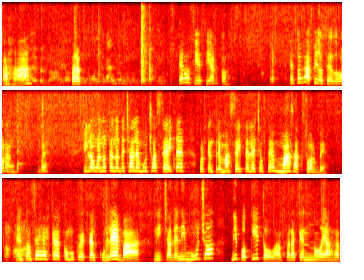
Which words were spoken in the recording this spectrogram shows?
Ajá. Es verdad. Ni muy grande ni muy pequeño. eso sí es cierto. Estos rápidos se doran. ¿Ves? Y lo bueno es que no es de echarle mucho aceite, porque entre más aceite le echa usted, más absorbe. Ajá. Entonces es que como que calculé, va, ni echarle ni mucho ni poquito, va, para que no vea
